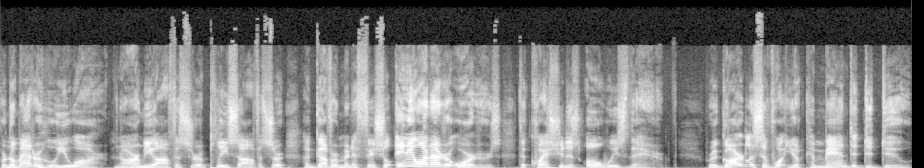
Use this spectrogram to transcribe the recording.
For no matter who you are, an army officer, a police officer, a government official, anyone under orders, the question is always there. Regardless of what you're commanded to do,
